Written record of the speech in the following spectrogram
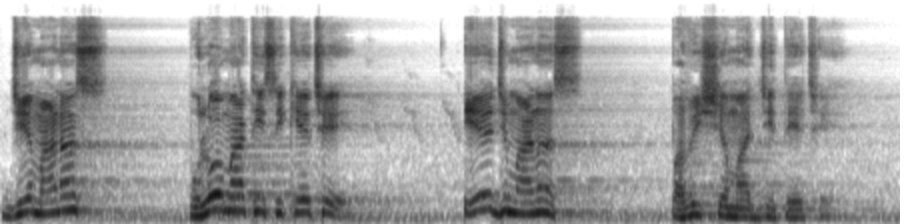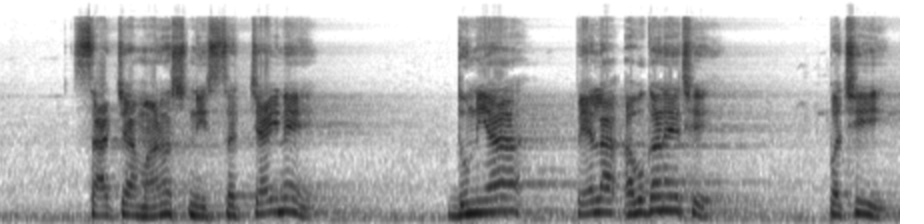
જે માણસ ભૂલોમાંથી શીખે છે, એ જ માણસ ભવિષ્યમાં જીતે છે. સાચા માણસની સચ્ચાઈને દુનિયા પહેલાં અવગણે છે, પછી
